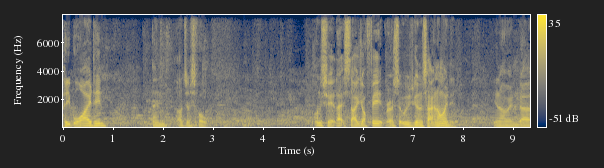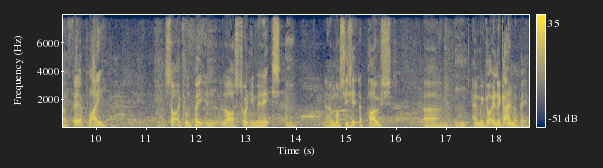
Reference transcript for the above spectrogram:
People hiding, and I just thought, honestly, at that stage, I feared for us that we was going to take an hiding, you know. And uh, fair play, started competing the last 20 minutes. You know, Mossy's hit the post, um, and we got in the game a bit,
